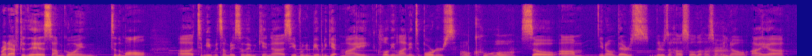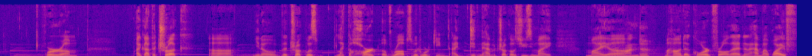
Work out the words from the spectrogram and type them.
Right after this i'm going to the mall uh, to meet with somebody so that we can uh, see if we're going to be able to get my clothing line into borders. Oh, cool. so um you know there's there's a hustle the hustle you know i uh we're um i got the truck uh you know the truck was like the heart of rob's woodworking. I didn't have a truck. I was using my my uh Honda. my honda accord for all that. And i had my wife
